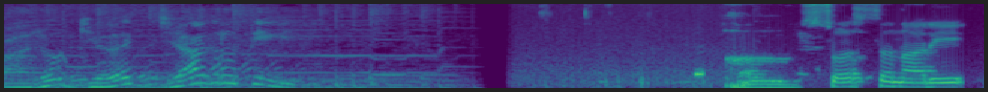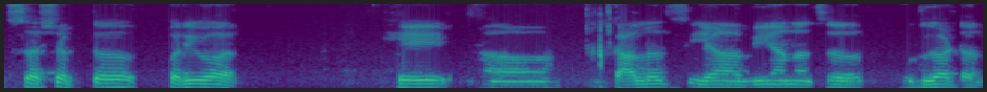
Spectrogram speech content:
आरोग्य जागृती. स्वस्थ नारी सशक्त परिवार हे कालच या अभियानाचं उद्घाटन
